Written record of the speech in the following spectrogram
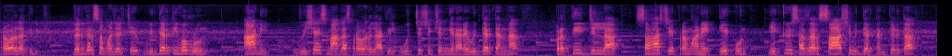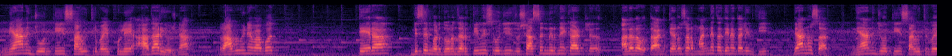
प्रवर्गातील धनगर समाजाचे विद्यार्थी वगळून आणि विशेष मागास प्रवर्गातील उच्च शिक्षण घेणाऱ्या विद्यार्थ्यांना प्रति जिल्हा सहाशे प्रमाणे एकूण एकवीस हजार सहाशे विद्यार्थ्यांकरिता ज्ञानज्योती सावित्रीबाई फुले आधार योजना राबविण्याबाबत तेरा डिसेंबर दोन हजार तेवीस रोजी जो शासन निर्णय काढला आलेला होता आणि त्यानुसार मान्यता देण्यात आली होती त्यानुसार ज्ञानज्योती सावित्रीबाई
